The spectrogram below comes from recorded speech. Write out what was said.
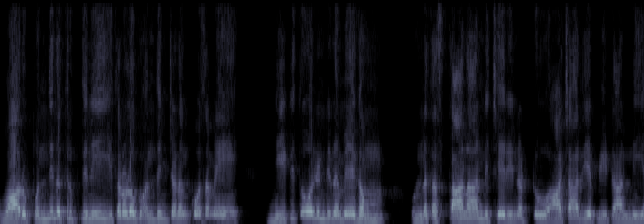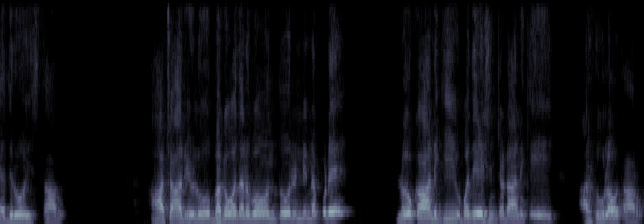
వారు పొందిన తృప్తిని ఇతరులకు అందించడం కోసమే నీటితో నిండిన మేఘం ఉన్నత స్థానాన్ని చేరినట్టు ఆచార్య పీఠాన్ని అధిరోహిస్తారు. ఆచార్యులు భగవద్ అనుభవంతో నిండినప్పుడే లోకానికి ఉపదేశించడానికి అర్హులవుతారు.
